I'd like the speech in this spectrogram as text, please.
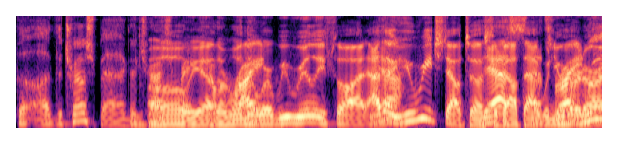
the uh, the trash bag. The trash Oh bag yeah, the one right. that where we really thought. I thought you reached out to us Yes, about that when you right. heard we our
